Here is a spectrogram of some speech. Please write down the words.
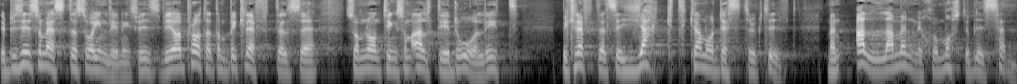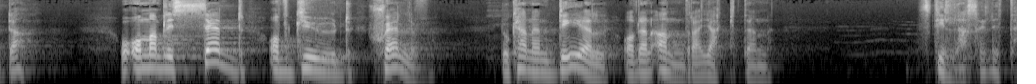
Det är precis som Ester sa inledningsvis. Vi har pratat om bekräftelse som någonting som alltid är dåligt. Bekräftelsejakt kan vara destruktivt, men alla människor måste bli sedda. Och om man blir sedd av Gud själv, då kan en del av den andra jakten stilla sig lite.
